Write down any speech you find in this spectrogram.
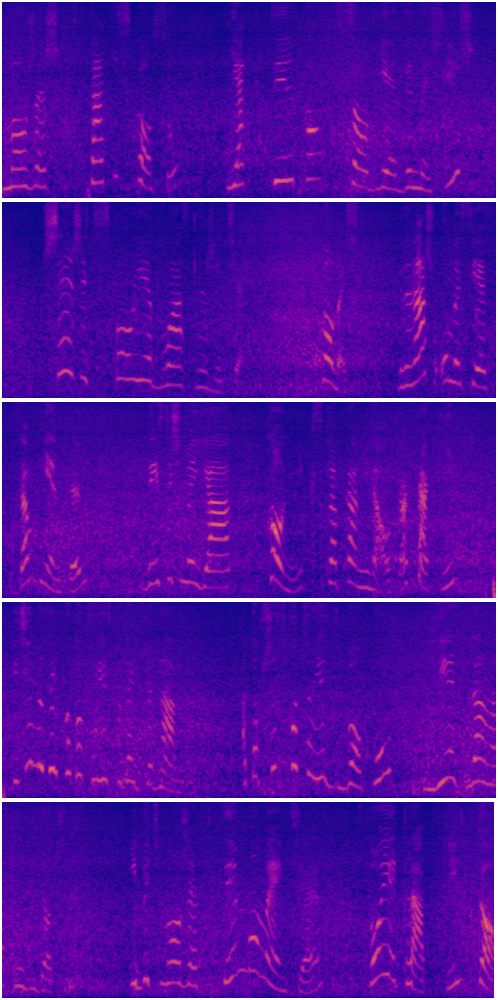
możesz w taki sposób, jak tylko sobie wymyślisz, przeżyć swoje własne życie. Pomyśl, gdy nasz umysł jest zamknięty, gdy jesteśmy jak konik z klapkami na oczach, taki, widzimy tylko to, co jest tutaj przed nami. A to wszystko, co jest z boku, jest dla nas niewidoczne. I być może w tym momencie Twoje klapki to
